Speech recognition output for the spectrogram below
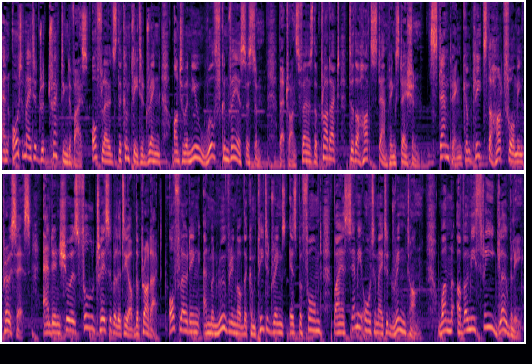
An automated retracting device offloads the completed ring onto a new Wolf conveyor system that transfers the product to the hot stamping station. Stamping completes the hot forming process and ensures full traceability of the product. Offloading and maneuvering of the completed rings is performed by a semi-automated ring tong, one of only three globally,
